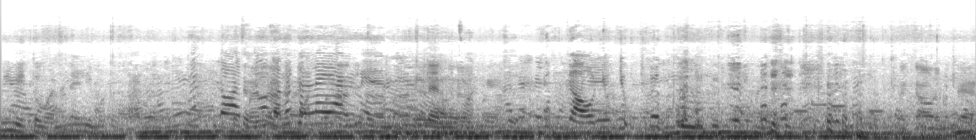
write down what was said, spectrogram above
ไม่มีตัวนะไม่มีมดต่อสู้แล้วมันจะแล่นแหมเล่นเก่ายุบยุบทึบไม่เก่าเลยมันแดง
